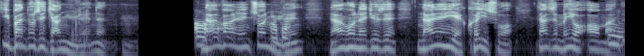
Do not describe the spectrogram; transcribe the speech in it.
一般都是讲女人的，南方人说女人，然后呢，就是男人也可以说，但是没有傲慢的。嗯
